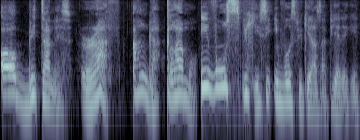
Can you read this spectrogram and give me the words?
all bitterness, wrath, anger, clamor, evil speaking, see, evil speaking has appeared again.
